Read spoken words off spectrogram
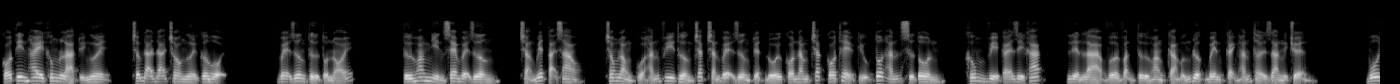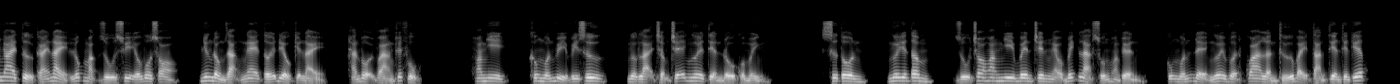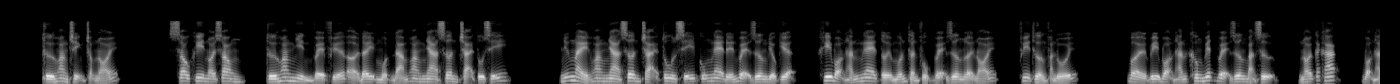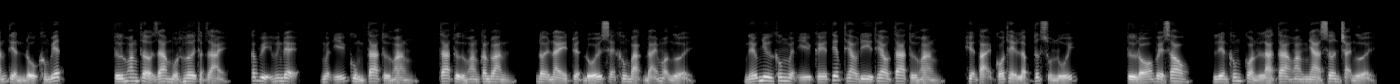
Có tin hay không là tùy ngươi trẫm đã đã cho ngươi cơ hội. Vệ dương tử tốn nói. Từ hoang nhìn xem vệ dương, chẳng biết tại sao, trong lòng của hắn phi thường chắc chắn vệ dương tuyệt đối có năm chắc có thể cứu tốt hắn sư tôn, không vì cái gì khác, liền là vừa vặn từ hoang cảm ứng được bên cạnh hắn thời gian lịch chuyển. Vô nhai tử cái này lúc mặc dù suy yếu vô so, nhưng đồng dạng nghe tới điều kiện này, hắn vội vàng thuyết phục hoang nhi, không muốn vì vi sư, ngược lại chậm trễ ngươi tiền đồ của mình. Sư tôn, ngươi yên tâm, dù cho hoang nhi bên trên nghèo bích lạc xuống hoàng tuyển, cũng muốn để ngươi vượt qua lần thứ bảy tán tiên thiên kiếp. Thứ hoang trịnh trọng nói. Sau khi nói xong Thứ hoang nhìn về phía ở đây một đám hoang nha sơn trại tu sĩ. Những n à y hoang nha sơn trại tu sĩ cũng nghe đến vệ dương điều kiện, khi bọn hắn nghe tới muốn thần phục vệ dương lời nói, phi thường phản đối. Bởi vì bọn hắn không biết vệ dương bản sự, nói cách khác, bọn hắn tiền đồ không biết. Từ hoang thở ra một hơi thật dài, các vị huynh đệ, nguyện ý cùng ta từ hoang, ta từ hoang cam đoan, đời này tuyệt đối sẽ không bạc đãi mọi người nếu như không nguyện ý kế tiếp theo đi theo ta từ Hoàng hiện tại có thể lập tức xuống núi. Từ đó về sau, liền không còn là ta hoang nhà sơn trại người.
